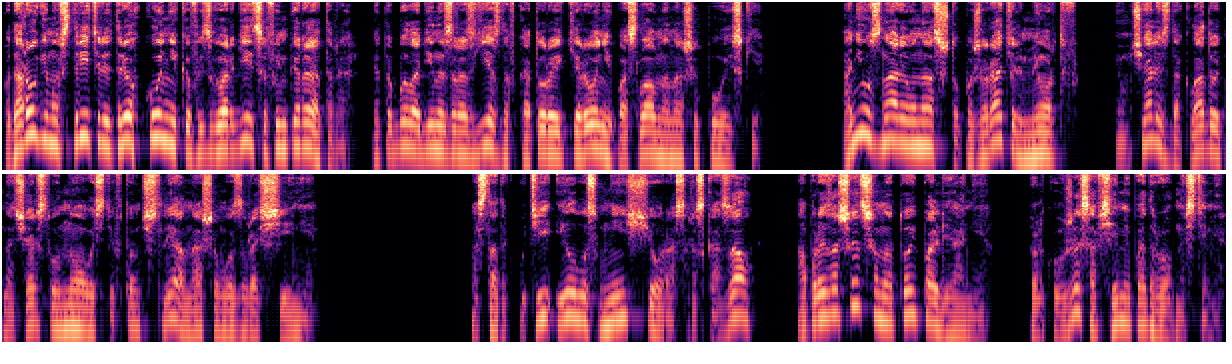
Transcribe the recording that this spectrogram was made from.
По дороге мы встретили трех конников из гвардейцев императора. Это был один из разъездов, которые Кероний послал на наши поиски. Они узнали у нас, что пожиратель мертв, и умчались докладывать начальству новости, в том числе о нашем возвращении. Остаток пути Илвус мне еще раз рассказал о произошедшем на той поляне, только уже со всеми подробностями.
